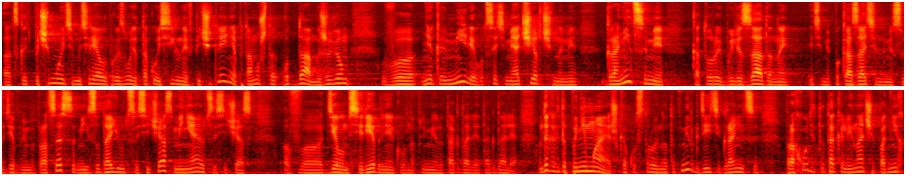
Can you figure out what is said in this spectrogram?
а, сказать, почему эти материалы производят такое сильное впечатление? Потому что, вот да, мы живем в неком мире вот с этими очерченными границами, которые были заданы этими показательными судебными процессами и задаются сейчас, меняются сейчас в делом Серебренникова, например, и так далее, и так далее. Но ты когда понимаешь, как устроен этот мир, где эти границы проходят, ты так или иначе под них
